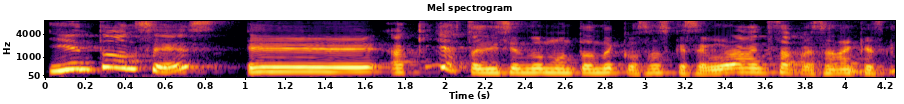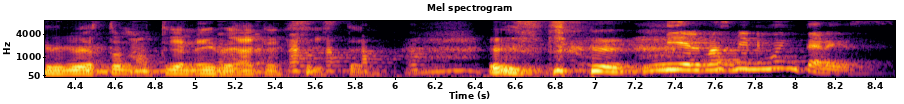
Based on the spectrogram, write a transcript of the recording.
Y entonces, eh, aquí ya estoy diciendo un montón de cosas que seguramente esa persona que escribió esto no tiene idea que existen. Este, Ni el más mínimo interés.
